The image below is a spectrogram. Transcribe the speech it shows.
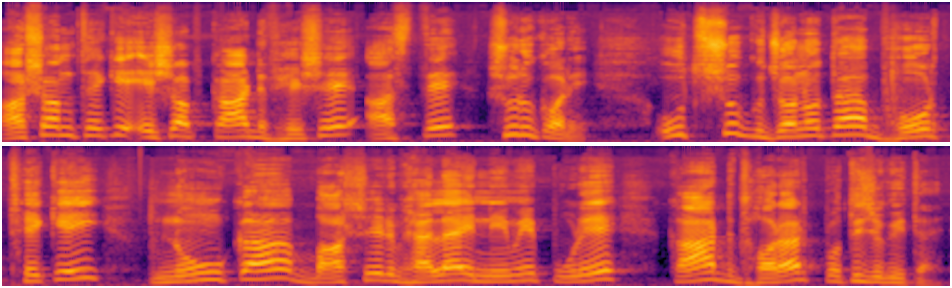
আসাম থেকে এসব কাঠ ভেসে আসতে শুরু করে। উৎসুক জনতা ভোর থেকেই নৌকা বাঁশের ভেলায় নেমে পড়ে কাঠ ধরার প্রতিযোগিতায়।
